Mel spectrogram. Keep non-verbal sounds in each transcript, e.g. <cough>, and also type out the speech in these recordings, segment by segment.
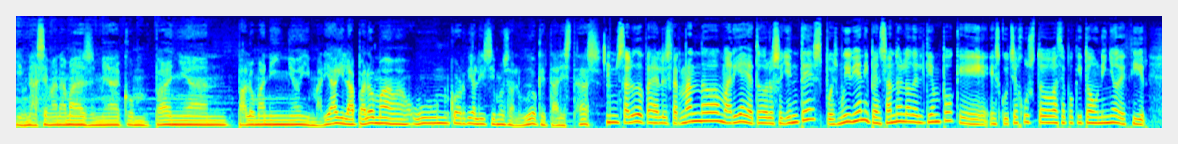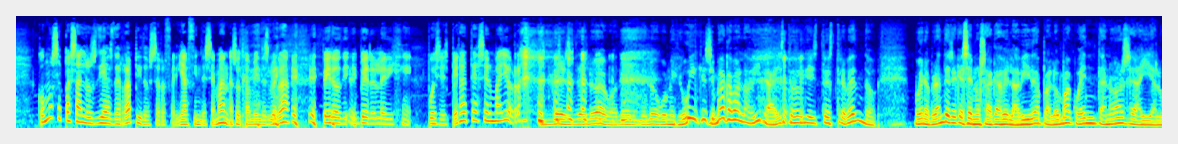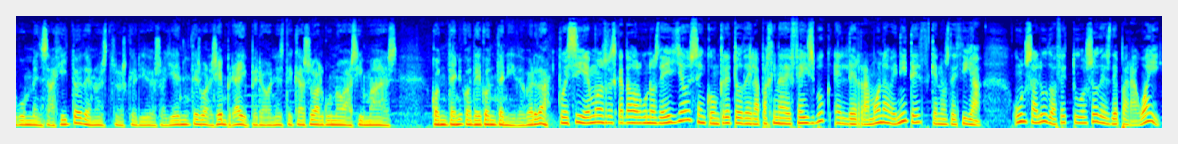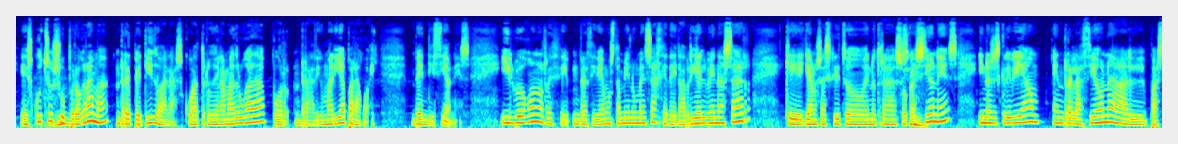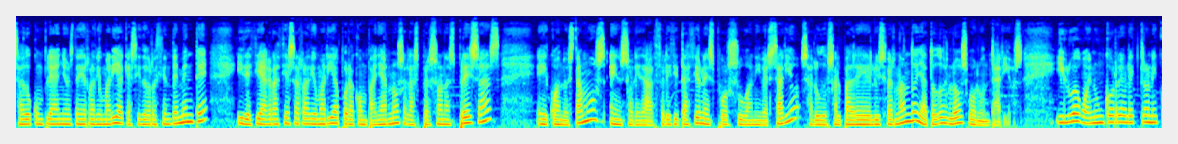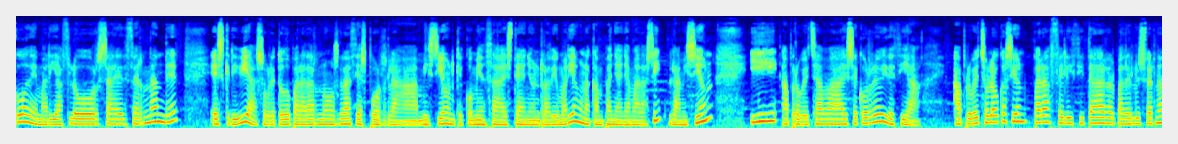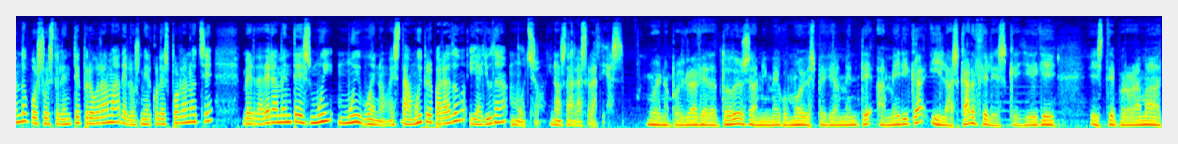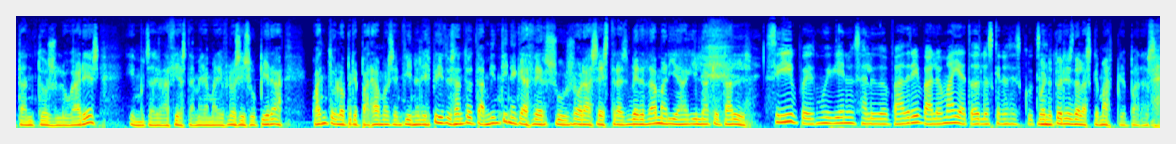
Y una semana más me acompañan Paloma Niño y María Águila. Paloma, un cordialísimo saludo. ¿Qué tal estás? Un saludo para Luis Fernando, María y a todos los oyentes. Pues muy bien, y pensando en lo del tiempo, que escuché justo hace poquito a un niño decir, ¿cómo se pasan los días de rápido? Se refería al fin de semana, eso también es verdad. <laughs> Pero, pero le dije, pues espérate a ser mayor. Desde luego, desde luego. Uno dice, uy, que se me acaba la vida, esto, esto es tremendo. Bueno, pero antes de que se nos acabe la vida, Paloma, cuéntanos, ¿hay algún mensajito de nuestro queridos oyentes. Bueno, siempre hay, pero en este caso alguno así más de contenido, ¿verdad? Pues sí, hemos rescatado algunos de ellos, en concreto de la página de Facebook, el de Ramona Benítez, que nos decía, un saludo afectuoso desde Paraguay. Escucho su programa repetido a las 4 de la madrugada por Radio María Paraguay. Bendiciones. Y luego nos recibíamos también un mensaje de Gabriel Benasar, que ya nos ha escrito en otras ocasiones, y nos escribía en relación al pasado cumpleaños de Radio María, que ha sido recientemente, y decía gracias a Radio María por acompañarnos a las personas presas eh, cuando estamos en soledad. Felicitaciones por su aniversario. Saludos al padre Luis Fernando y a todos los voluntarios. Y luego en un correo electrónico de María Flor Saez Fernández escribía, sobre todo para darnos gracias por la misión que comienza este año en Radio María, una campaña llamada así, La Misión, y aprovechaba ese correo y decía, aprovecho la ocasión para felicitar al padre Luis Fernando por su excelente programa de los miércoles por la noche. Verdaderamente es muy, muy bueno. Está muy preparado y ayuda mucho. Y nos da las gracias. Bueno, pues gracias a todos. A mí me conmueve especialmente América y las cárceles, que llegue este programa a tantos lugares y muchas gracias también a María Flor. Si supiera cuánto lo preparamos, en fin, el Espíritu Santo también tiene que hacer sus horas extras, ¿verdad, María Águila? ¿Qué tal? Sí, pues muy bien. Un saludo, Padre, Paloma y a todos los que nos escuchan. Bueno, tú eres de las que más preparas.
